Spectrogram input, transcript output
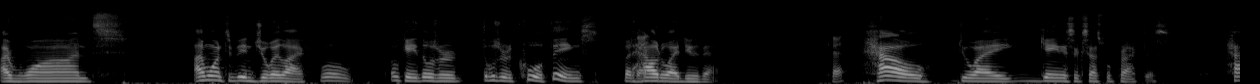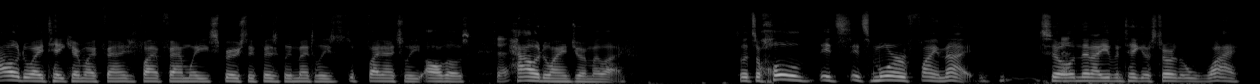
I want I want to be enjoy life. Well, okay, those are those are cool things, but Okay. how do I do that? Okay. How do I gain a successful practice? How do I take care of my family, spiritually, physically, mentally, financially, all those? Okay. How do I enjoy my life? So it's a whole. It's it's more finite. So Okay. and then I even take it a story. Of why?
